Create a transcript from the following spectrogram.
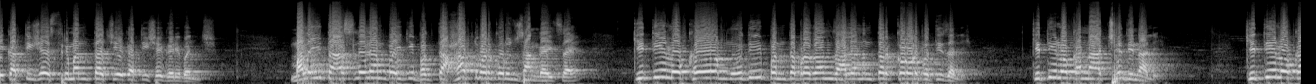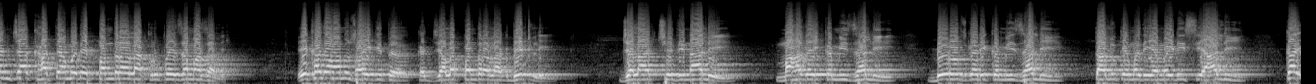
एक अतिशय श्रीमंताची एक अतिशय गरिबांची. मला इथं असलेल्यांपैकी फक्त हात वर करून सांगायचं आहे किती लोक मोदी पंतप्रधान झाल्यानंतर करोडपती झाले? किती लोकांना अच्छे दिन आले? किती लोकांच्या खात्यामध्ये पंधरा लाख रुपये जमा झाले? एखादा माणूस आहे तिथं का ज्याला पंधरा लाख भेटले ज्याला अच्छे दिन आले महागाई कमी झाली बेरोजगारी कमी झाली तालुक्यामध्ये एम आय डी सी आली काय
